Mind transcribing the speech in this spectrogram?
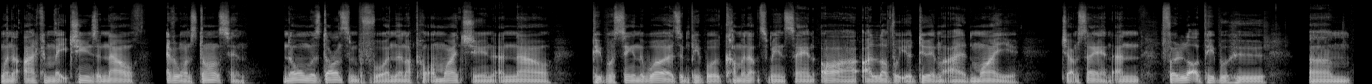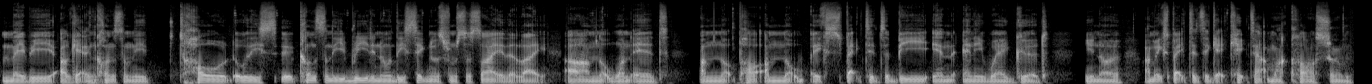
when I can make tunes and now everyone's dancing no one was dancing before and then I put on my tune and now people are singing the words and people are coming up to me and saying, "Oh, I love what you're doing. Like, I admire you." Do you know what I'm saying? And for a lot of people who um, maybe are getting constantly told all these, constantly reading all these signals from society that like, "Oh, I'm not wanted. I'm not part. I'm not expected to be in anywhere good." You know, I'm expected to get kicked out of my classroom.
